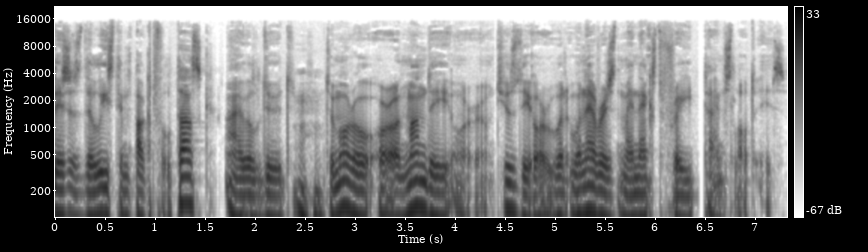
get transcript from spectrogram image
this is the least impactful task. I will do it mm-hmm. tomorrow or on Monday or on Tuesday or whenever my next free time slot is.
